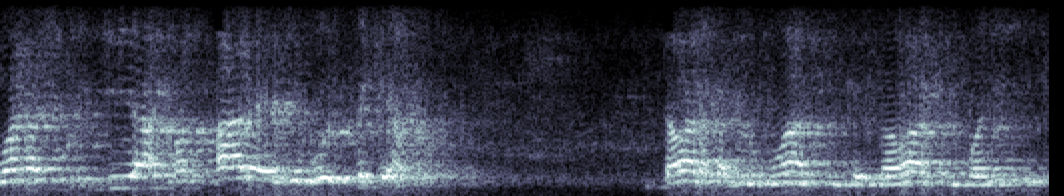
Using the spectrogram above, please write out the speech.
wanashughulikia masuala ya viongozi peke yao mtawala kadhulumu watu kaiba watu kwa nini?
